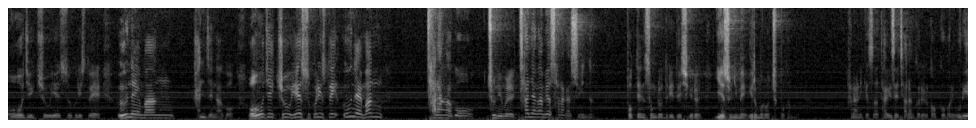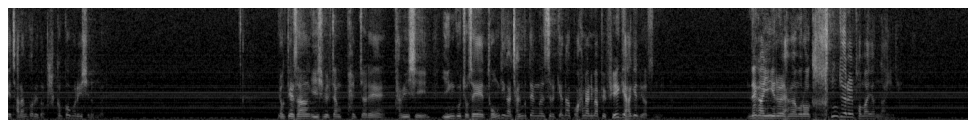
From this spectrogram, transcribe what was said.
오직 주 예수 그리스도의 은혜만 간증하고 오직 주 예수 그리스도의 은혜만 자랑하고 주님을 찬양하며 살아갈 수 있는 복된 성도들이 되시기를 예수님의 이름으로 축복합니다. 하나님께서 다윗의 자랑거리를 꺾어버리 우리의 자랑거리도 다 꺾어버리시는 거예요. 역대상 21장 8절에 다윗이 인구 조세의 동기가 잘못된 것을 깨닫고 하나님 앞에 회개하게 되었습니다. 내가 이 일을 행함으로 큰 죄를 범하였나이다.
